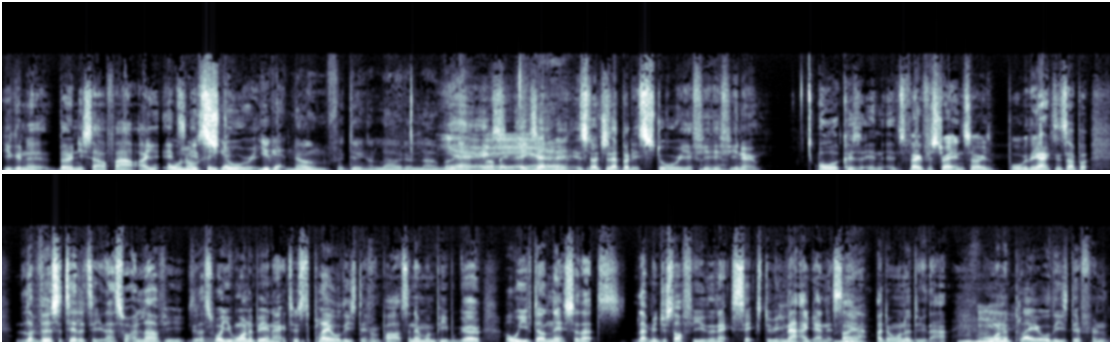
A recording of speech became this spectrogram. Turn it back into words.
you're gonna burn yourself out. I, it's, Or and it's also you story. Get, you get known for doing a load of low budget yeah, Yeah, ex- yeah, exactly. Yeah. It's not just that, but it's story. If you, if you know, or because it's very frustrating. Sorry to bore with the acting side, but like versatility. That's what I love. You, that's why you want to be an actor is to play all these different parts. And then when people go, "Oh, well, you've done this, so that's let me just offer you the next six doing that again." It's like Yeah. I don't want to do that. Mm-hmm. I want to play all these different.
